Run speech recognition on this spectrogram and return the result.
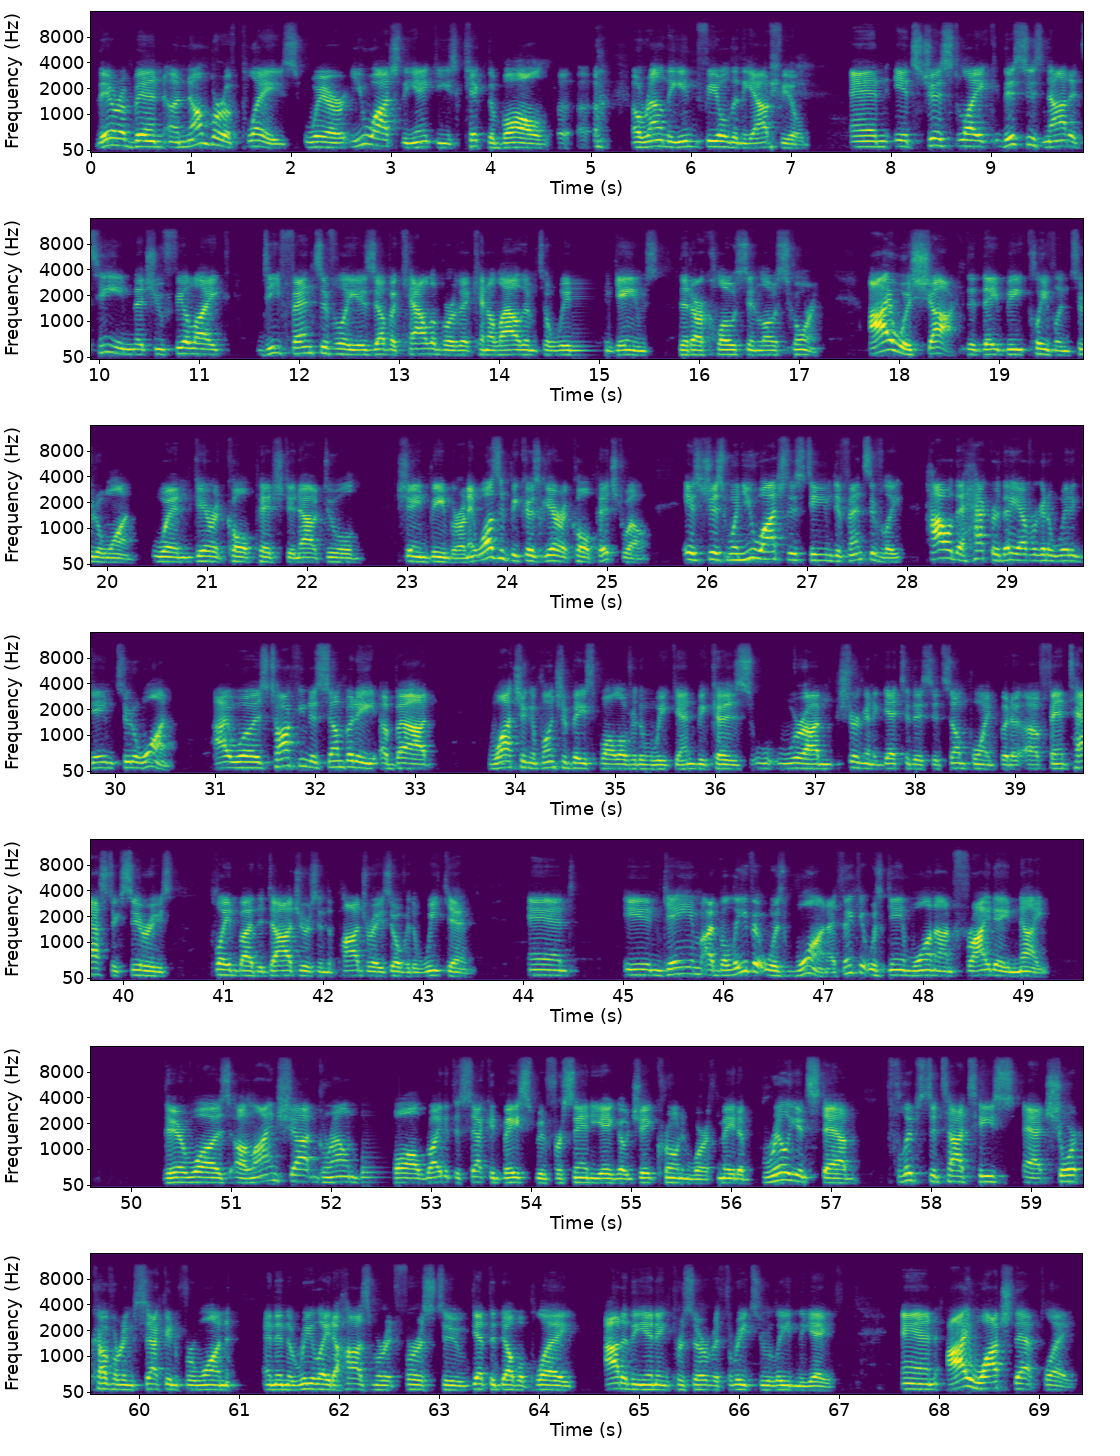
there have been a number of plays where you watch the Yankees kick the ball uh, uh, around the infield and the outfield. And it's just like this is not a team that you feel like defensively is of a caliber that can allow them to win games that are close and low scoring. I was shocked that they beat Cleveland two to one when Gerrit Cole pitched and outdueled Shane Bieber. And it wasn't because Gerrit Cole pitched well. It's just when you watch this team defensively, how the heck are they ever going to win a game two to one? I was talking to somebody about watching a bunch of baseball over the weekend because we're, I'm sure, going to get to this at some point, but a, a fantastic series played by the Dodgers and the Padres over the weekend. And in game, I believe it was one, I think it was game one on Friday night. There was a line shot ground ball right at the second baseman for San Diego. Jake Cronenworth made a brilliant stab, flips to Tatis at short, covering second for one, and then the relay to Hosmer at first to get the double play out of the inning, preserve a 3 2 lead in the eighth. And I watched that play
